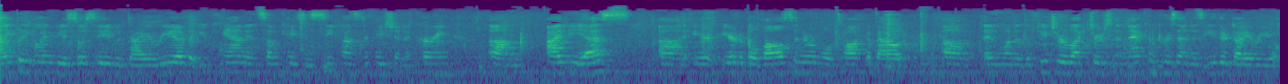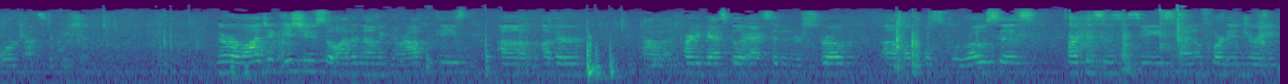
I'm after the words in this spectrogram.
likely going to be associated with diarrhea, but you can, in some cases, see constipation occurring. Um, IBS, uh, irritable bowel syndrome, we'll talk about um, in one of the future lectures, and that can present as either diarrhea or constipation. Neurologic issues, so autonomic neuropathies, um, other uh, cardiovascular accident or stroke, uh, multiple sclerosis, Parkinson's disease, spinal cord injury,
